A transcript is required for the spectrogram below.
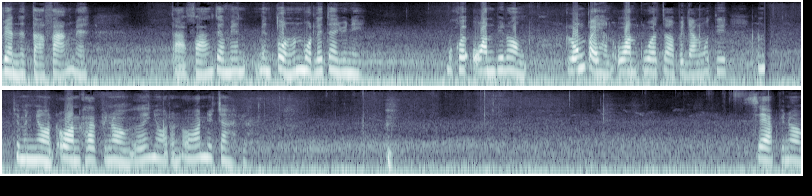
แว่นน่ะตาฟางแหมตาฟางแต่แม่นแม่นต้นมันหมดเลยแต่อยู่นี่บ่ค่อยอ่อนพี่น้องลงไปหันอ่อนกลัวจ้ะเป็นหยังว่าติมันที่มันหยอดอ่อนคักพี่น้องเอ้ยหยอดอ่อนๆอยู่จ้ะ แซ่บพี่น้อง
